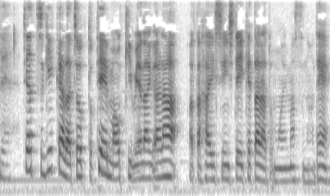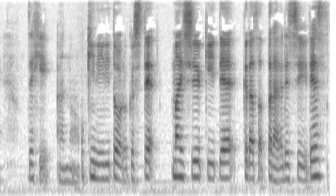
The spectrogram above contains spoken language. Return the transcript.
ねじゃあ次からちょっとテーマを決めながら、また配信していけたらと思いますので、ぜひ、あの、お気に入り登録して、毎週聞いてくださったら嬉しいです。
